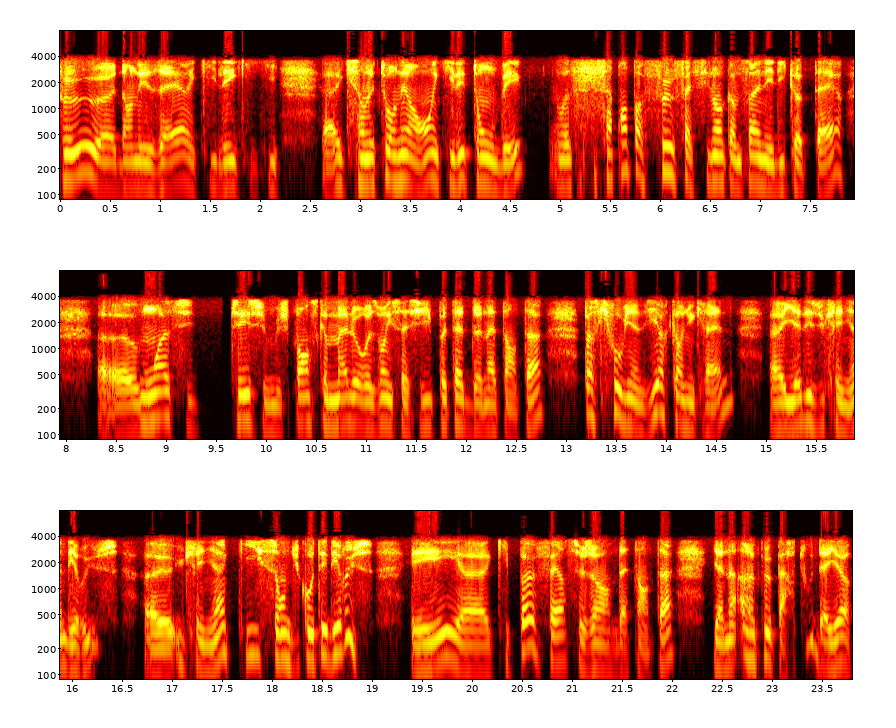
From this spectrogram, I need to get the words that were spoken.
feu euh, dans les airs et qu'il est qui, euh, qui s'en est tourné en rond et qu'il est tombé. Ça prend pas feu facilement comme ça un hélicoptère. Euh, moi, si je pense que malheureusement, il s'agit peut-être d'un attentat, parce qu'il faut bien dire qu'en Ukraine, euh, il y a des Ukrainiens, des Russes, euh, Ukrainiens qui sont du côté des Russes et euh, qui peuvent faire ce genre d'attentat. Il y en a un peu partout. D'ailleurs,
